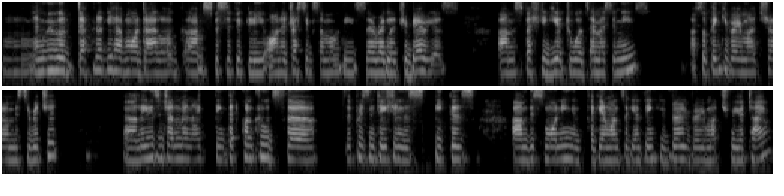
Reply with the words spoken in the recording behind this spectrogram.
Mm, and we will definitely have more dialogue um, specifically on addressing some of these uh, regulatory barriers, um, especially geared towards MSMEs. Uh, so thank you very much, uh, Mr. Richard. Uh, ladies and gentlemen, I think that concludes the, the presentation, the speakers um, this morning. And again, once again, thank you very, very much for your time.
